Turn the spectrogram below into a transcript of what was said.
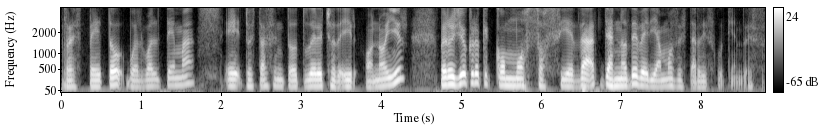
respeto, vuelvo al tema, eh, tú estás en todo tu derecho de ir o no ir, pero yo creo que como sociedad ya no deberíamos de estar discutiendo eso,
